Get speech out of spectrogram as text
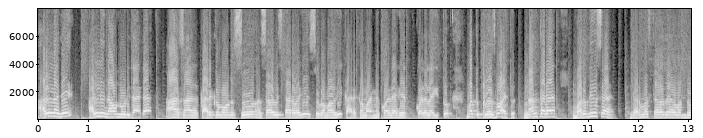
ಅಲ್ಲದೆ ಅಲ್ಲಿ ನಾವು ನೋಡಿದಾಗ ಆ ಕಾರ್ಯಕ್ರಮವನ್ನು ಸು ಸವಿಸ್ತಾರವಾಗಿ ಸುಗಮವಾಗಿ ಕಾರ್ಯಕ್ರಮ ಹಮ್ಮಿಕೊಳ್ಳಲಾಗಿ ಕೊಳ್ಳಲಾಗಿತ್ತು ಮತ್ತು ಕ್ಲೋಸ್ನು ಆಯ್ತು. ನಂತರ ಮರುದಿವಸ ಧರ್ಮಸ್ಥಳದ ಒಂದು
